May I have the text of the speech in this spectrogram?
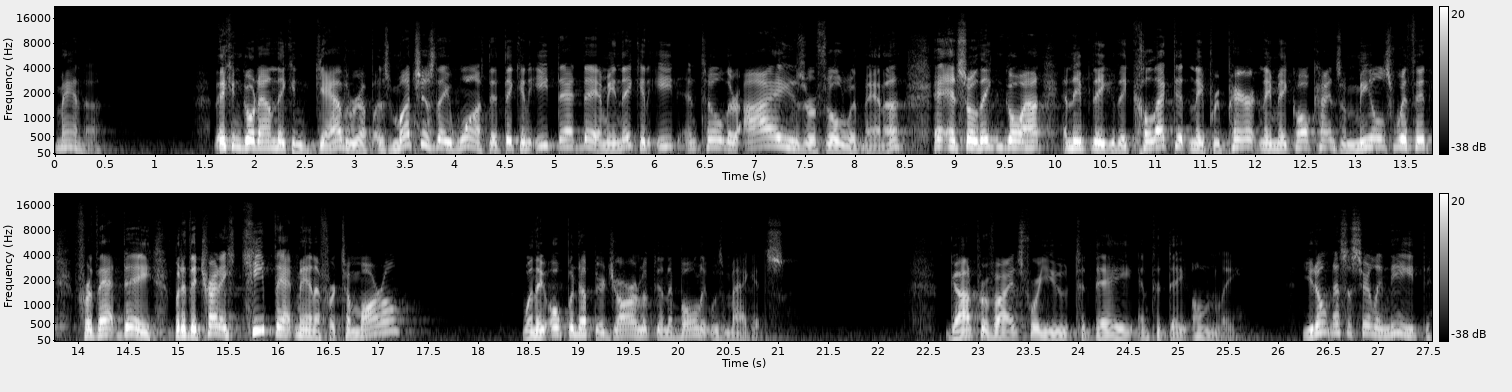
manna. They can go down, they can gather up as much as they want that they can eat that day. I mean, they can eat until their eyes are filled with manna. And, and so they can go out and they, they, they collect it and they prepare it and they make all kinds of meals with it for that day. But if they try to keep that manna for tomorrow, when they opened up their jar, looked in the bowl, it was maggots. God provides for you today and today only. You don't necessarily need to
